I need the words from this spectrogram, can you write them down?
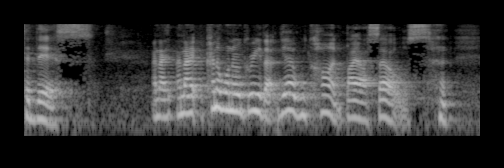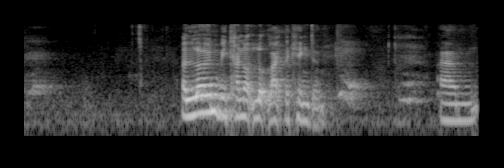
to this. And I, and I kind of want to agree that, yeah, we can't by ourselves. Alone, we cannot look like the kingdom. Um,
